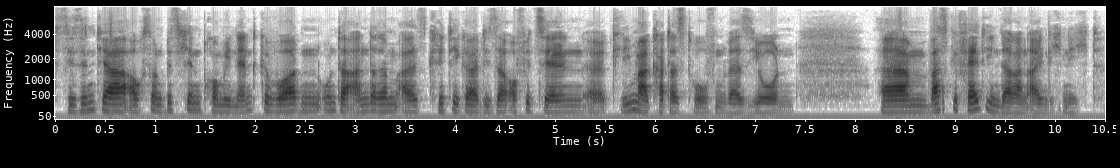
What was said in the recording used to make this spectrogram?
Sie sind ja auch so ein bisschen prominent geworden, unter anderem als Kritiker dieser offiziellen äh, Klimakatastrophenversion. Ähm, was gefällt Ihnen daran eigentlich nicht?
